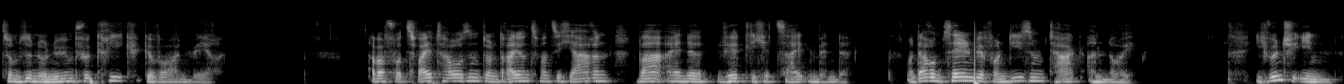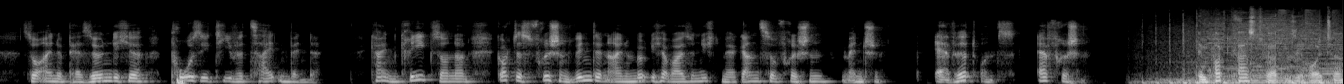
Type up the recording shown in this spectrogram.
zum Synonym für Krieg geworden wäre. Aber vor 2023 Jahren war eine wirkliche Zeitenwende. Und darum zählen wir von diesem Tag an neu. Ich wünsche Ihnen so eine persönliche, positive Zeitenwende. Keinen Krieg, sondern Gottes frischen Wind in einem möglicherweise nicht mehr ganz so frischen Menschen. Er wird uns erfrischen. Im Podcast hörten Sie heute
